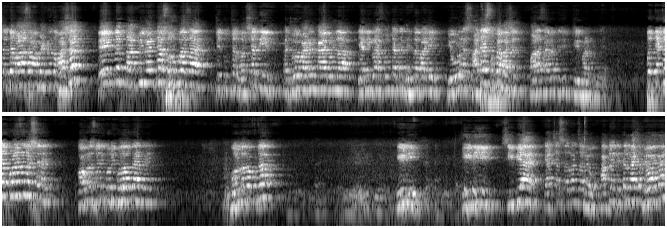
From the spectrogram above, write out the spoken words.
सध्या बाळासाहेब आंबेडकरांचं भाषण हे एकदम तात्विक आणि त्या स्वरूपाचं आहे जे तुमच्या लक्षात येईल. का जो बायडन काय बोलला? यांनी क्लास कोणत्या आता घेतला पाहिजे? एवढं साध्या सोप्या भाषेत बाळासाहेबांनी त्याची निर्माण केली आहे. पण त्याच्यावर कोणाचं लक्ष नाही? काँग्रेसमध्ये कोणी बोलावं तयार नाही. बोललं का कुठं? ईडी ईडी सीबीआय याच्या सर्वांचा भेव. आपल्या नेत्याला कायचा भेव आहे काय?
